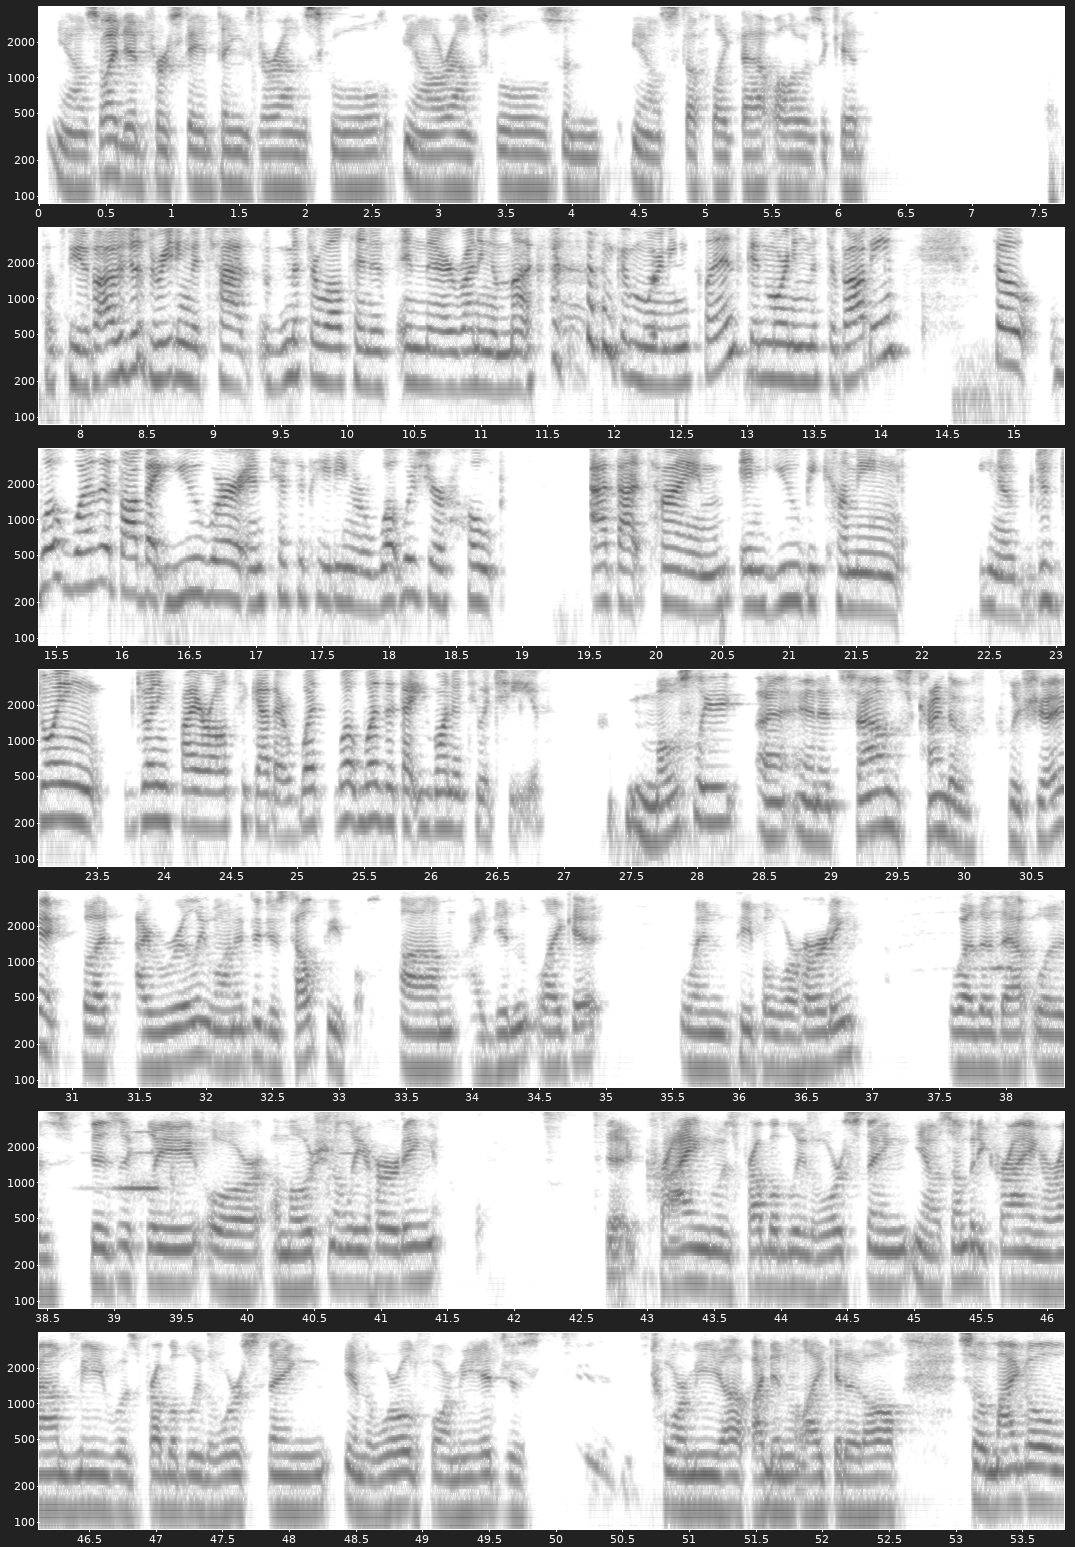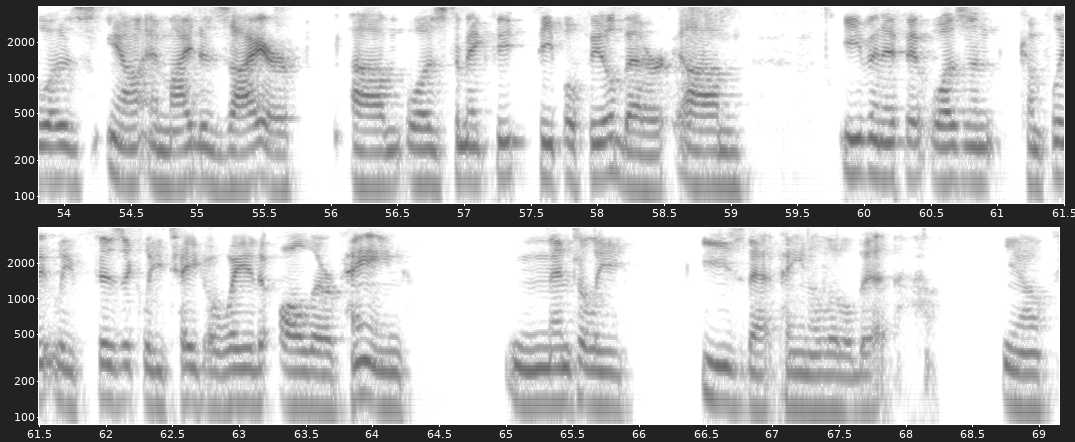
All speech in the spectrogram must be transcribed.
you know, so I did first aid things around the school, you know, around schools and, you know, stuff like that while I was a kid. That's beautiful. I was just reading the chat. Mr. Walton is in there running amok. Good morning, Clint. Good morning, Mr. Bobby. So, what was it, Bob, that you were anticipating, or what was your hope at that time in you becoming, you know, just joining joining fire altogether? What what was it that you wanted to achieve? Mostly uh, and it sounds kind of cliche but i really wanted to just help people. Um, i didn't like it when people were hurting whether that was physically or emotionally hurting. Uh, crying was probably the worst thing. You know somebody crying around me was probably the worst thing in the world for me. It just tore me up. I didn't like it at all. So my goal was you know and my desire um, was to make fe- people feel better. Um, even if it wasn't completely physically take away the, all their pain, mentally ease that pain a little bit. You know,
